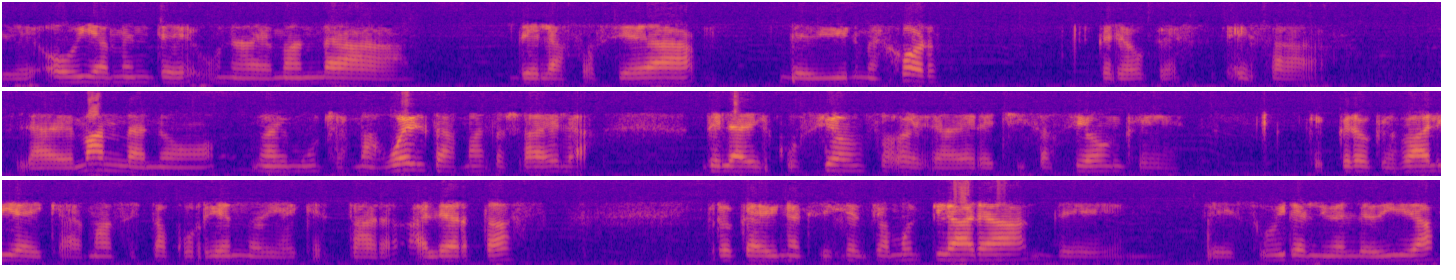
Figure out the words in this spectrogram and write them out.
de obviamente una demanda de la sociedad de vivir mejor, creo que es esa la demanda, no, no hay muchas más vueltas más allá de la, de la discusión sobre la derechización que, que creo que es válida y que además está ocurriendo y hay que estar alertas. Creo que hay una exigencia muy clara de subir el nivel de vida.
